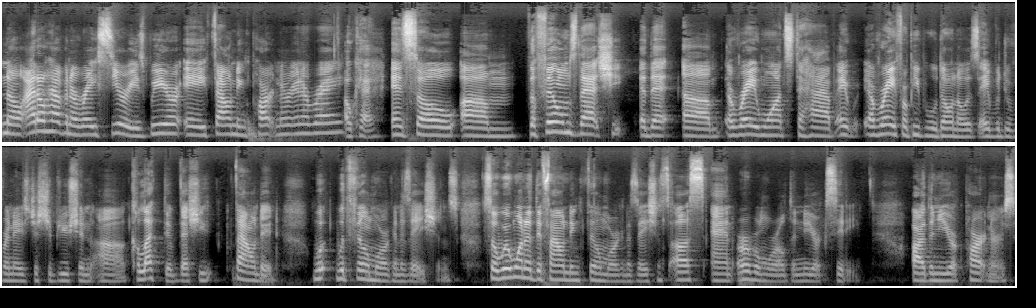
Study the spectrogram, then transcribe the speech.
no, I don't have an Array series. We are a founding partner in Array. Okay. And so um, the films that she that um, Array wants to have, A- Array for people who don't know is Ava DuVernay's distribution uh, collective that she founded with, with film organizations. So we're one of the founding film organizations. Us and Urbanworld in New York City are the New York partners.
